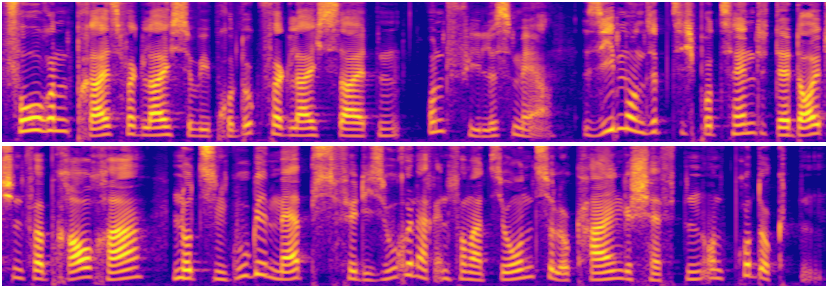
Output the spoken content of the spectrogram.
Foren, Preisvergleich sowie Produktvergleichsseiten und vieles mehr. 77% der deutschen Verbraucher nutzen Google Maps für die Suche nach Informationen zu lokalen Geschäften und Produkten.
